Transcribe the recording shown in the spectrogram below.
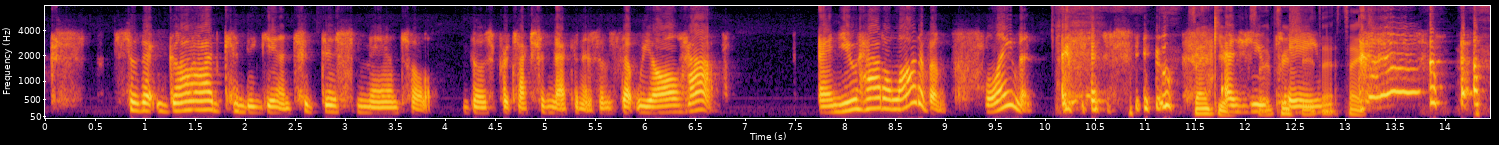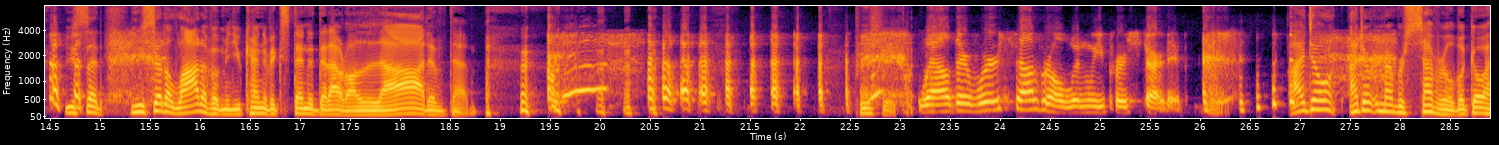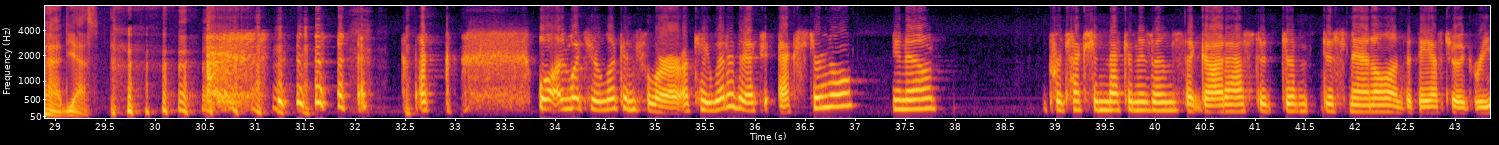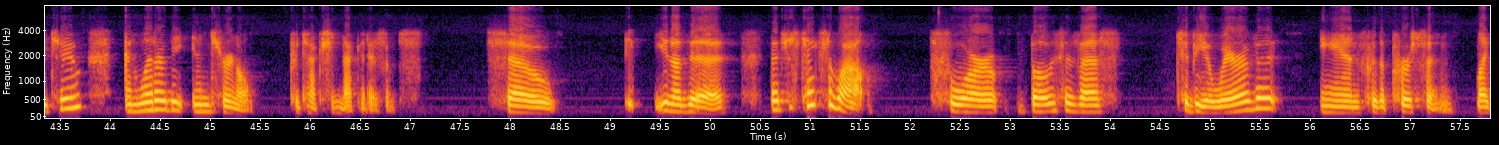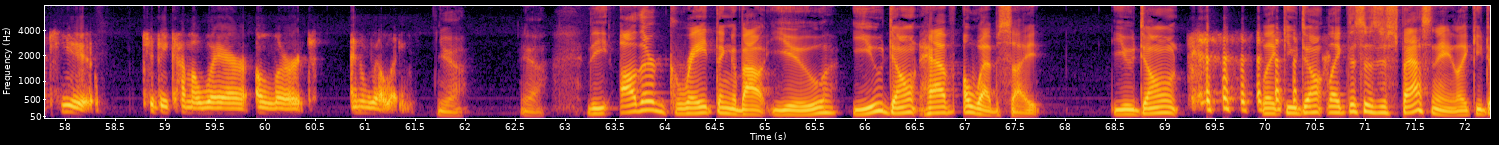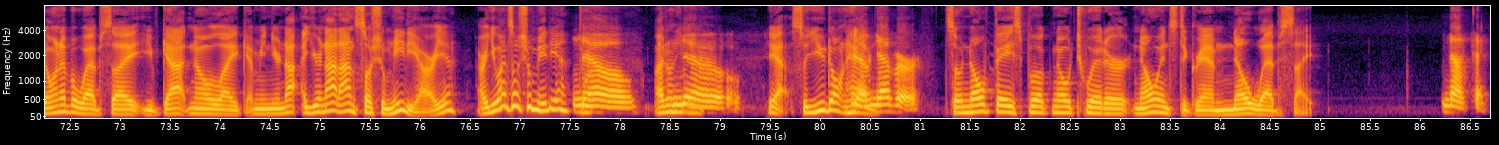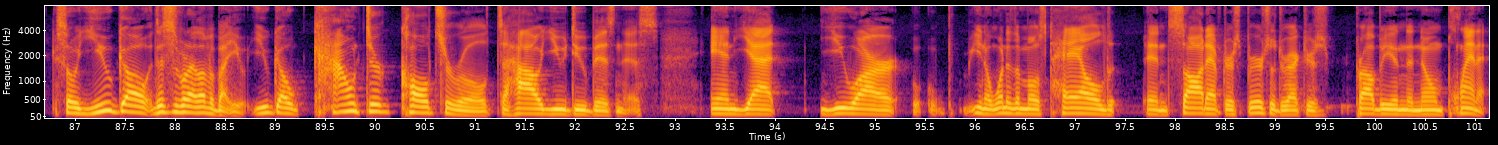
so that God can begin to dismantle those protection mechanisms that we all have. And you had a lot of them flaming as you, Thank you. As you I appreciate came. that. Thanks. you said you said a lot of them and you kind of extended that out a lot of them. Appreciate. Well, there were several when we first started. I don't I don't remember several, but go ahead. Yes. well, and what you're looking for, okay, what are the ex- external, you know, protection mechanisms that God has to d- dismantle and that they have to agree to, and what are the internal protection mechanisms? So you know, the that just takes a while for both of us to be aware of it and for the person like you to become aware, alert, and willing. Yeah. Yeah. The other great thing about you, you don't have a website. You don't like you don't like this is just fascinating. Like you don't have a website. You've got no like I mean you're not you're not on social media, are you? Are you on social media? No. I don't No. Even, yeah. So you don't have. No, never. So no Facebook, no Twitter, no Instagram, no website. Nothing. So you go, this is what I love about you. You go countercultural to how you do business. And yet you are, you know, one of the most hailed and sought after spiritual directors probably in the known planet.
